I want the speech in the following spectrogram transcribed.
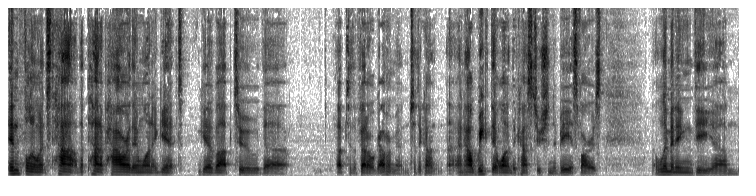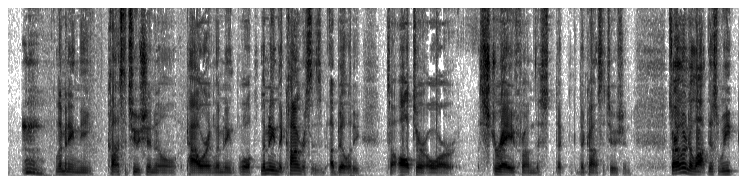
influenced how the kind of power they want to get give up to the up to the federal government and to the con- and how weak they wanted the Constitution to be as far as limiting the um, limiting the constitutional power and limiting well limiting the Congress's ability to alter or stray from this, the the Constitution. So I learned a lot this week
